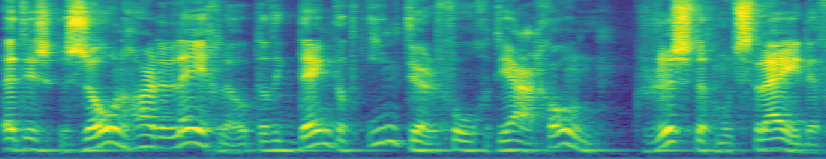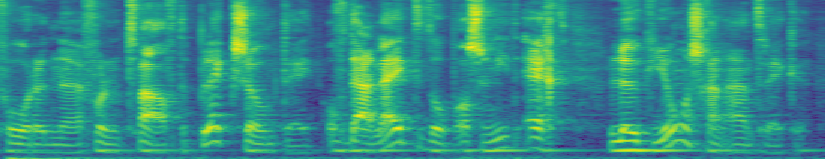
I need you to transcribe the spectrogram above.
het is zo'n harde leegloop dat ik denk dat Inter volgend jaar gewoon rustig moet strijden voor een, voor een twaalfde plek zometeen. Of daar lijkt het op als ze niet echt leuke jongens gaan aantrekken.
